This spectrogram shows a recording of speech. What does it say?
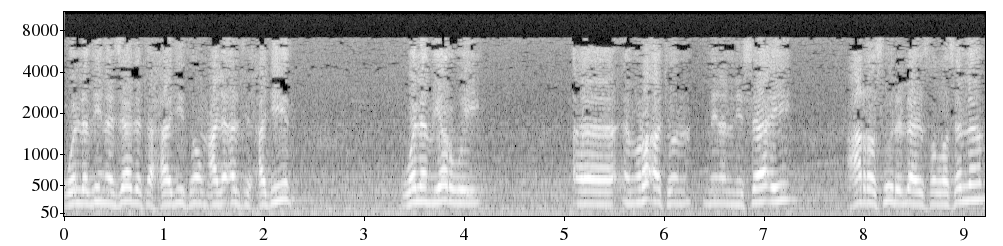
والذين زادت أحاديثهم على ألف حديث ولم يروي آه، امرأة من النساء عن رسول الله صلى الله عليه وسلم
